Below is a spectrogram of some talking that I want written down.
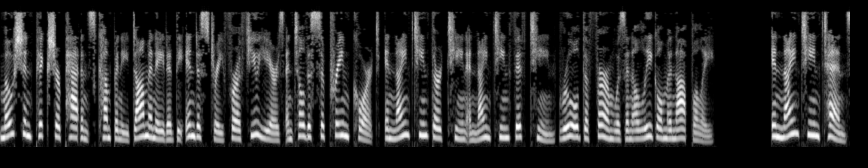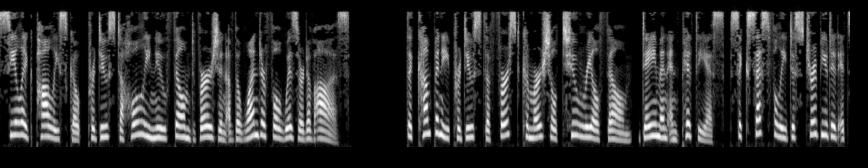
Motion Picture Patents Company dominated the industry for a few years until the Supreme Court in 1913 and 1915 ruled the firm was an illegal monopoly. In 1910 Selig Polyscope produced a wholly new filmed version of The Wonderful Wizard of Oz. The company produced the first commercial two-reel film, Damon and Pythias, successfully distributed its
